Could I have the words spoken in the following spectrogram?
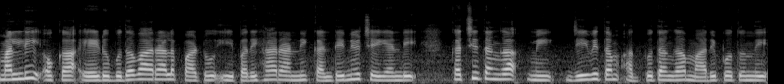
మళ్ళీ ఒక ఏడు బుధవారాల పాటు ఈ పరిహారాన్ని కంటిన్యూ చేయండి. ఖచ్చితంగా మీ జీవితం అద్భుతంగా మారిపోతుంది.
